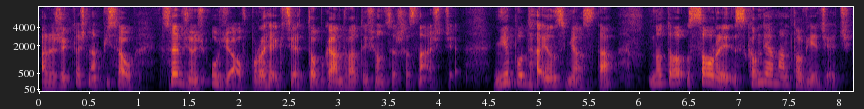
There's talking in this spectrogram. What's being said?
Ale jeżeli ktoś napisał, chcę wziąć udział w projekcie Top Gun 2016, nie podając miasta, no to sorry, skąd ja mam to wiedzieć?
